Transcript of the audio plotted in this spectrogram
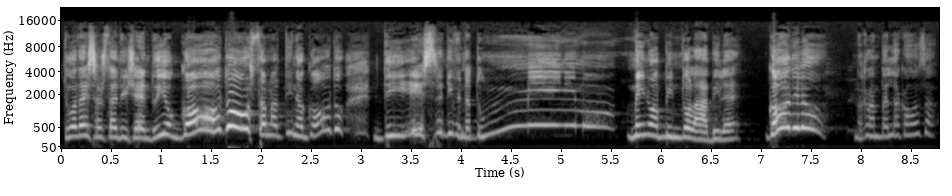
Tu adesso stai dicendo io godo, stamattina godo di essere diventato un minimo meno abbindolabile. Godilo, una gran bella cosa.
